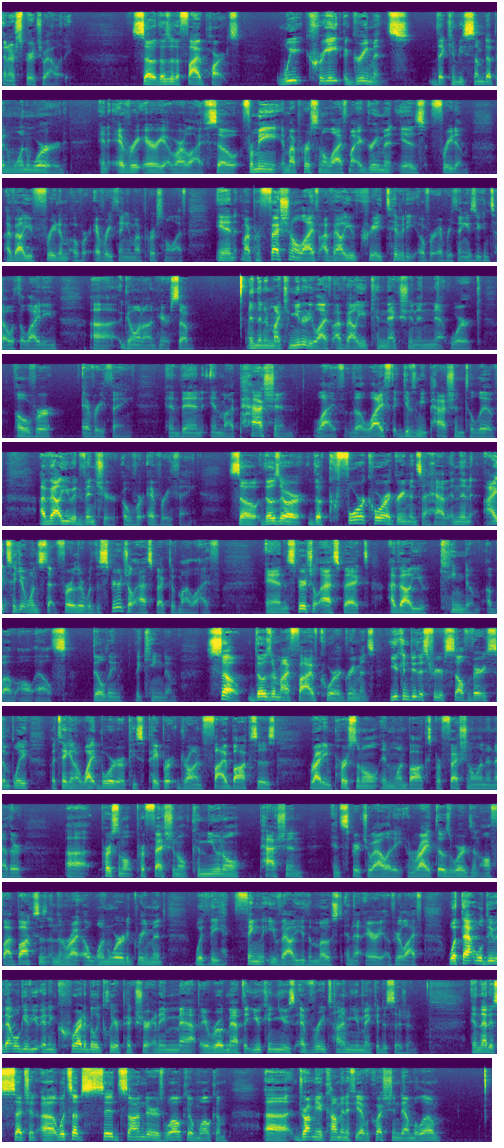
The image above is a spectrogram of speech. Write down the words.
and our spirituality. So, those are the five parts. We create agreements that can be summed up in one word in every area of our life. So, for me, in my personal life, my agreement is freedom. I value freedom over everything in my personal life. In my professional life, I value creativity over everything, as you can tell with the lighting uh, going on here. So, and then in my community life, I value connection and network over everything. And then in my passion life, the life that gives me passion to live, I value adventure over everything. So those are the four core agreements I have. And then I take it one step further with the spiritual aspect of my life. And the spiritual aspect, I value kingdom above all else, building the kingdom. So those are my five core agreements. You can do this for yourself very simply by taking a whiteboard or a piece of paper, drawing five boxes, writing personal in one box, professional in another uh, personal, professional, communal, passion, and spirituality. And write those words in all five boxes, and then write a one word agreement with the thing that you value the most in that area of your life. What that will do, that will give you an incredibly clear picture and a map, a roadmap that you can use every time you make a decision. And that is such an. Uh, what's up, Sid Saunders? Welcome, welcome. Uh, drop me a comment if you have a question down below.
